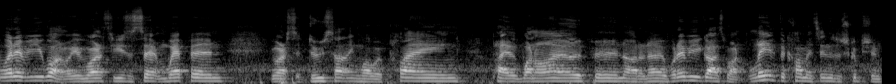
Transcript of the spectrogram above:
Whatever you want. You want us to use a certain weapon, you want us to do something while we're playing, play with one eye open, I don't know, whatever you guys want. Leave the comments in the description,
